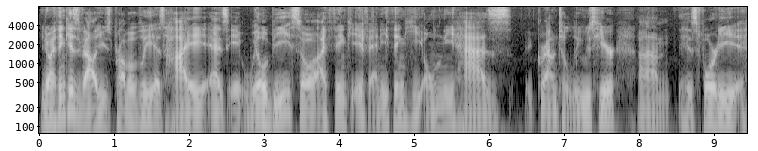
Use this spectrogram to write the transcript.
you know, I think his value is probably as high as it will be. So I think if anything, he only has ground to lose here. Um, his 40,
